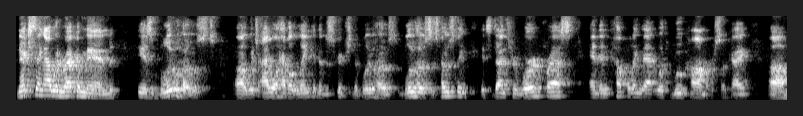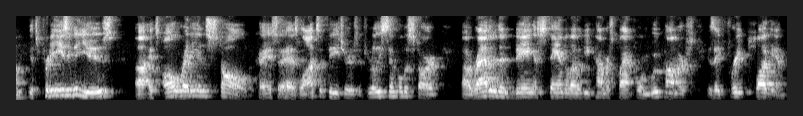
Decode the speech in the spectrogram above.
Next thing I would recommend is Bluehost uh, which I will have a link in the description of Bluehost. Bluehost is hosting. It's done through WordPress and then coupling that with WooCommerce. Okay. Um, it's pretty easy to use. Uh, it's already installed. Okay. So it has lots of features. It's really simple to start. Uh, rather than being a standalone e-commerce platform, WooCommerce is a free plugin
